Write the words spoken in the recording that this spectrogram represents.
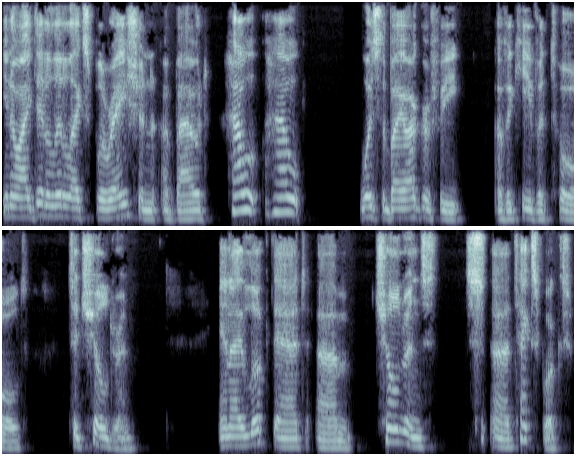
you know I did a little exploration about how how was the biography of Akiva told to children, and I looked at um, children's uh, textbooks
